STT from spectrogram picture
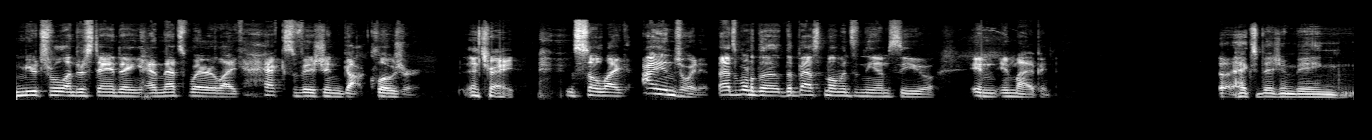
mutual understanding, and that's where like Hex Vision got closure. That's right. So like, I enjoyed it. That's one of the the best moments in the MCU, in in my opinion. Uh, Hex Vision being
